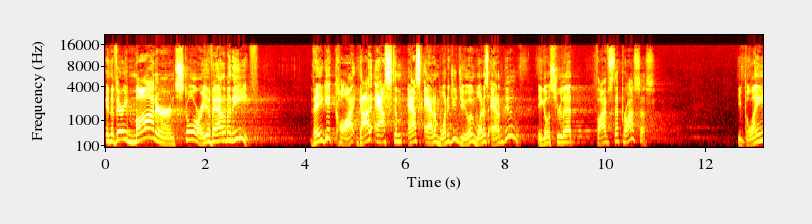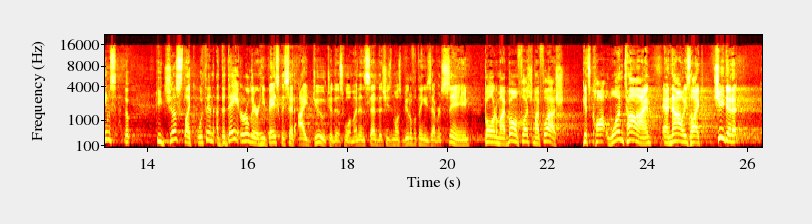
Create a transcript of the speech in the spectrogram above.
in the very modern story of Adam and Eve. They get caught. God asks them, ask Adam, what did you do? And what does Adam do? He goes through that five-step process. He blames the he just like within the day earlier, he basically said, I do to this woman and said that she's the most beautiful thing he's ever seen. Bone of my bone, flesh of my flesh. Gets caught one time, and now he's like, she did it.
